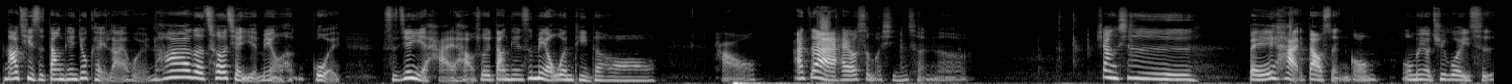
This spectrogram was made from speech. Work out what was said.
然后其实当天就可以来回，它的车钱也没有很贵，时间也还好，所以当天是没有问题的哦。好，啊，再来还有什么行程呢？像是北海道神宫，我们有去过一次，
